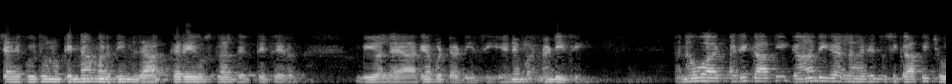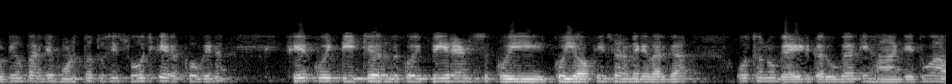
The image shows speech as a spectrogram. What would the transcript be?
ਚਾਹੇ ਕੋਈ ਤੁਹਾਨੂੰ ਕਿੰਨਾ ਮਰਜ਼ੀ ਮਜ਼ਾਕ ਕਰੇ ਉਸ ਗੱਲ ਦੇ ਉੱਤੇ ਫਿਰ ਵੀ ਉਹ ਲੈ ਆ ਗਿਆ ਵੱਡਾ ਡੀਸੀ ਇਹਨੇ ਬਣਨਾ ਡੀਸੀ ਹਨਾ ਉਹ ਅਜੇ ਕਾਫੀ ਗਾਂਹ ਦੀ ਗੱਲ ਹਜੇ ਤੁਸੀਂ ਕਾਫੀ ਛੋਟੇ ਹੋ, ਪਰ ਜੇ ਹੁਣ ਤੋਂ ਤੁਸੀਂ ਸੋਚ ਕੇ ਰੱਖੋਗੇ ਨਾ, ਫਿਰ ਕੋਈ ਟੀਚਰ ਕੋਈ ਪੇਰੈਂਟਸ ਕੋਈ ਕੋਈ ਆਫੀਸਰ ਮੇਰੇ ਵਰਗਾ, ਉਹ ਤੁਹਾਨੂੰ ਗਾਈਡ ਕਰੂਗਾ ਕਿ ਹਾਂ, ਜੇ ਤੂੰ ਆ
